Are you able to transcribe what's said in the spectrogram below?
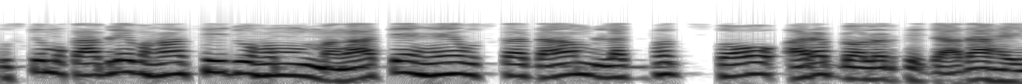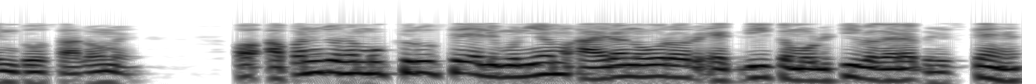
उसके मुकाबले वहाँ से जो हम मंगाते हैं, उसका दाम लगभग सौ अरब डॉलर से ज़्यादा है इन दो सालों में। और अपन जो है मुख्य रूप से एल्यूमिनियम, आयरन ओर और एग्री कमोडिटी वगैरह भेजते हैं,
